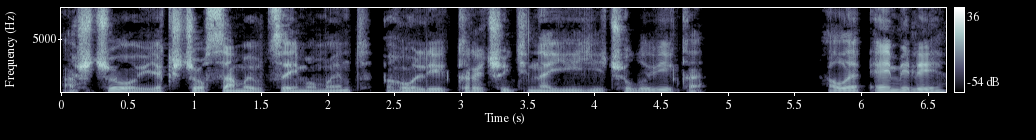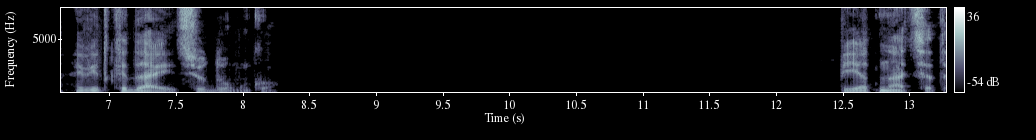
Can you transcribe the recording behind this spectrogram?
А що, якщо саме в цей момент Голі кричить на її чоловіка? Але Емілі відкидає цю думку. 15.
